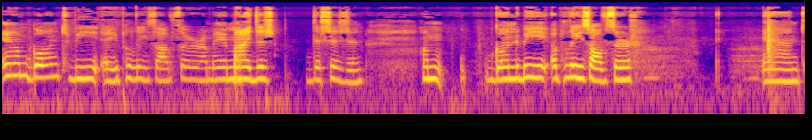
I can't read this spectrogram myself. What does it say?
am going to be a police officer. I made my de decision. Um, Going to be a police officer and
